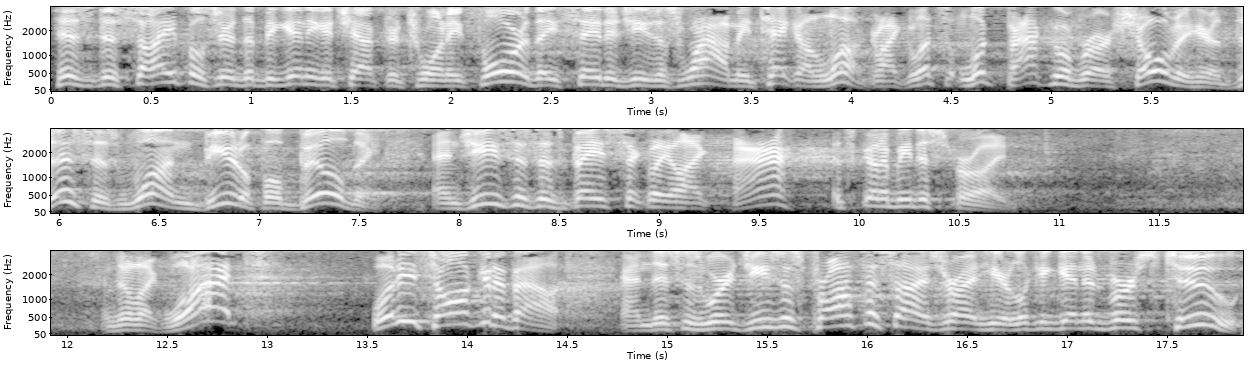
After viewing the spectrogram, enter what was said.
his disciples here at the beginning of chapter 24, they say to Jesus, Wow, I mean, take a look. Like, let's look back over our shoulder here. This is one beautiful building. And Jesus is basically like, Ah, it's going to be destroyed. And they're like, What? What are you talking about? And this is where Jesus prophesies right here. Look again at verse 2.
